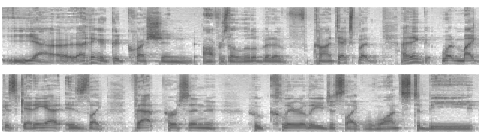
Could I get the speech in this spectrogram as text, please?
yeah, I think a good question offers a little bit of context, but I think what Mike is getting at is like that person who clearly just like wants to be,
